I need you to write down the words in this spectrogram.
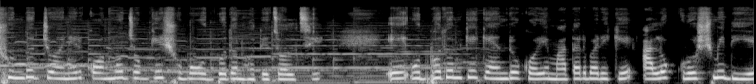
সৌন্দর্যায়নের কর্মযজ্ঞের শুভ উদ্বোধন হতে চলছে। এই উদ্বোধনকে কেন্দ্র করে মাতার বাড়িকে আলোক রশ্মি দিয়ে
